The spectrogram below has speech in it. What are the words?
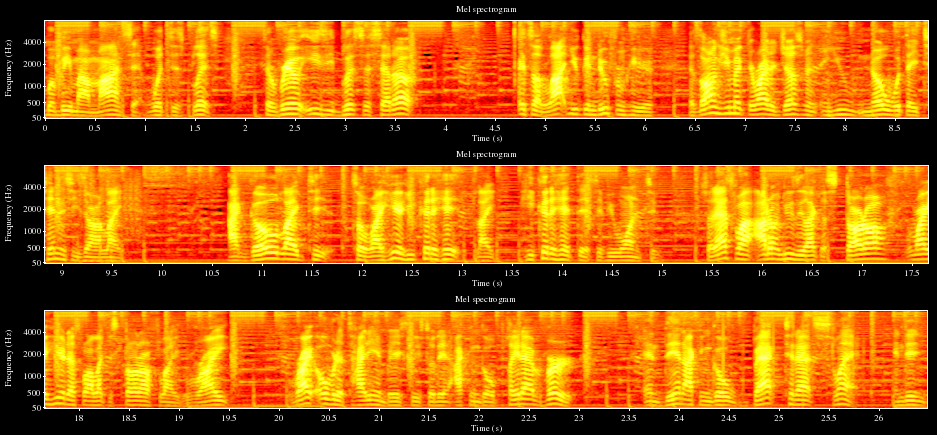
would be my mindset with this blitz. It's a real easy blitz to set up. It's a lot you can do from here as long as you make the right adjustments and you know what their tendencies are. Like I go like to so right here he could have hit like he could have hit this if he wanted to. So that's why I don't usually like to start off right here. That's why I like to start off like right, right over the tight end basically. So then I can go play that vert and then I can go back to that slant and then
